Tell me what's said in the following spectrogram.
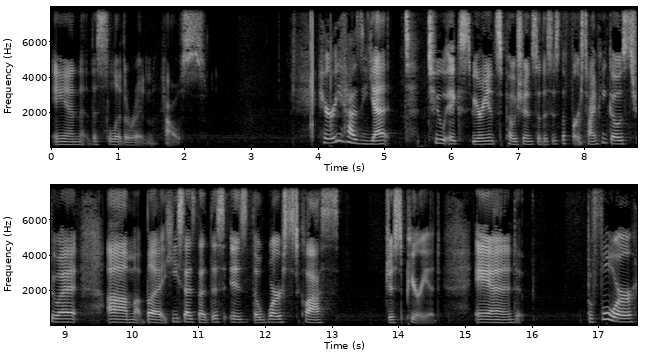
and the Slytherin house. Harry has yet to experience potions, so this is the first time he goes to it. Um, but he says that this is the worst class, just period. And before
